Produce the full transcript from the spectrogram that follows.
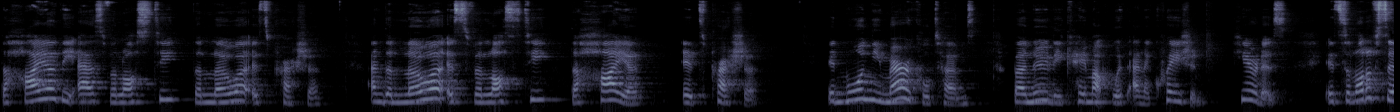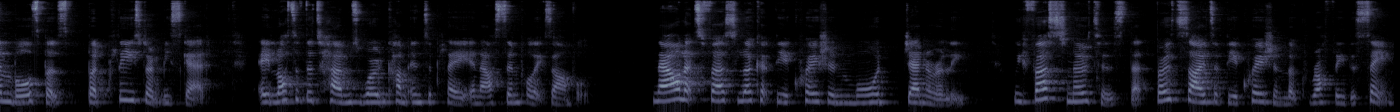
The higher the air's velocity, the lower its pressure, and the lower its velocity, the higher its pressure. In more numerical terms, Bernoulli came up with an equation. Here it is. It's a lot of symbols, but, but please don't be scared a lot of the terms won't come into play in our simple example. Now let's first look at the equation more generally. We first notice that both sides of the equation look roughly the same.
